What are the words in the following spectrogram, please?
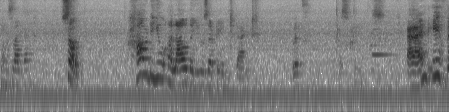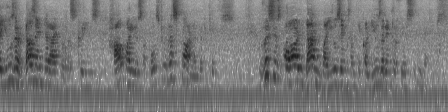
Things like that. So, how do you allow the user to interact with the screens? And if the user does interact with the screens, how are you supposed to respond in that case? This is all done by using something called user interface events.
